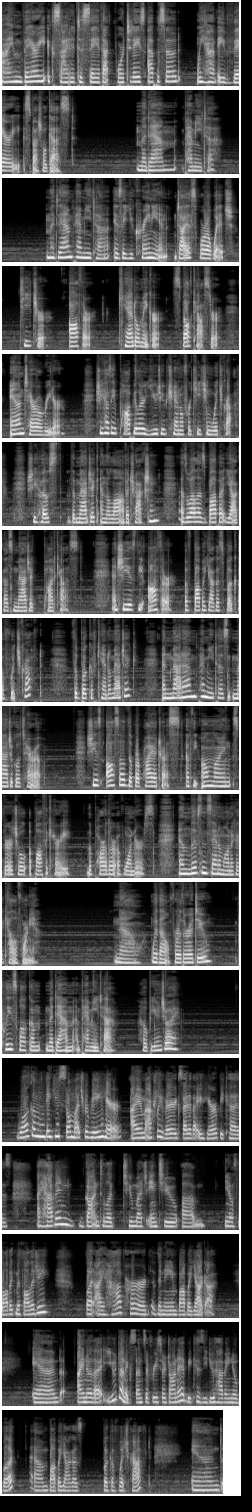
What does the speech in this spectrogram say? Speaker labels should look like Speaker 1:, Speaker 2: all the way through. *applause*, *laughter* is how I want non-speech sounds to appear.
Speaker 1: I'm very excited to say that for today's episode, we have a very special guest. Madame Pamita. Madame Pamita is a Ukrainian diaspora witch, teacher, author, candle maker, spellcaster, and tarot reader. She has a popular YouTube channel for teaching witchcraft. She hosts The Magic and the Law of Attraction, as well as Baba Yaga's Magic podcast. And she is the author of Baba Yaga's Book of Witchcraft, the Book of Candle Magic, and Madame Pamita's Magical Tarot. She is also the proprietress of the online spiritual apothecary, The Parlor of Wonders, and lives in Santa Monica, California. Now, without further ado, please welcome Madame Pamita. Hope you enjoy. Welcome and thank you so much for being here. I am actually very excited that you're here because I haven't gotten to look too much into, um, you know, Slavic mythology, but I have heard the name Baba Yaga. And I know that you've done extensive research on it because you do have a new book, um, Baba Yaga's Book of Witchcraft. And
